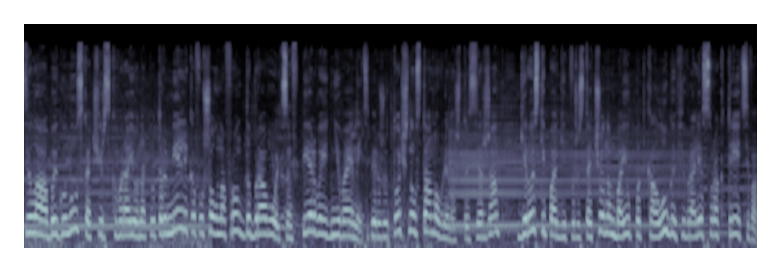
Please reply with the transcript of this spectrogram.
села Байгунус Качирского района Петр Мельников ушел на фронт добровольцем в первые дни войны. Теперь уже точно установлено, что сержант геройски погиб в ожесточенном бою под Калугой в феврале 43-го.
